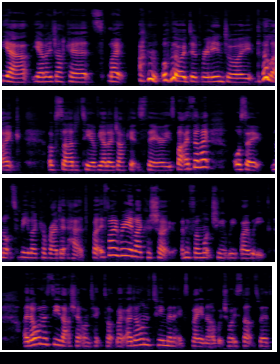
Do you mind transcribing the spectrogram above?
Yeah, yellow jackets. Like although I did really enjoy the like absurdity of yellow jackets theories. But I feel like also not to be like a Reddit head, but if I really like a show and if I'm watching it week by week, I don't want to see that shit on TikTok. Like I don't want a two minute explainer, which always starts with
